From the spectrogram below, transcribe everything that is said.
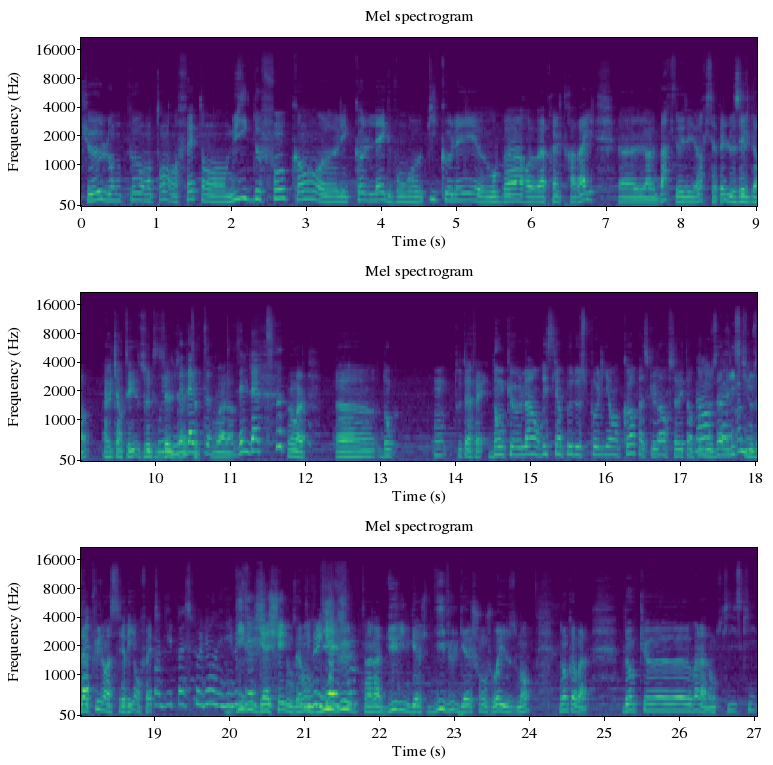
que l'on peut entendre en fait en musique de fond quand euh, les collègues vont picoler au bar après le travail. Un bar qui d'ailleurs qui s'appelle le Zelda, avec un T, The Oui, Zelda. Voilà. Zeldat. voilà. Donc, hum, tout à fait. Donc euh, là, on risque un peu de spoiler encore parce que là, ça va être un peu Non, nos analyses qui nous pas- a plu dans la série en fait. On dit pas spoiler, on dit divulgation. Divulgacher, nous allons Divulgation. divul, voilà, divulgation joyeusement. Donc euh, voilà. Donc euh, voilà. Donc qui, qui-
